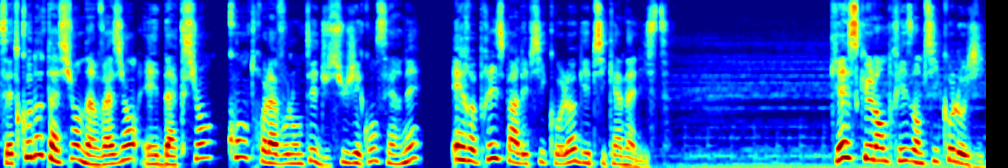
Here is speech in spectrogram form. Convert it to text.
Cette connotation d'invasion et d'action contre la volonté du sujet concerné est reprise par les psychologues et psychanalystes. Qu'est-ce que l'emprise en psychologie?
